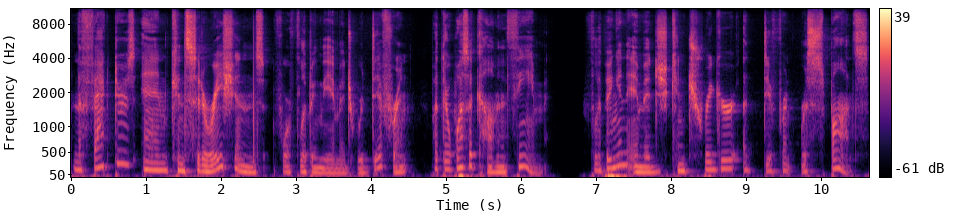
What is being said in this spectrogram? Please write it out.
and the factors and considerations for flipping the image were different, but there was a common theme. Flipping an image can trigger a different response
